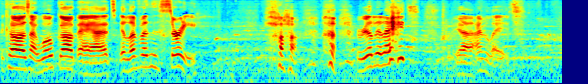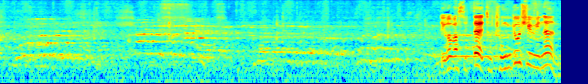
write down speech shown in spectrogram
because I woke up at 11.30 really late? Yeah, I'm late. 이거 봤을 때 저 종교 시위는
